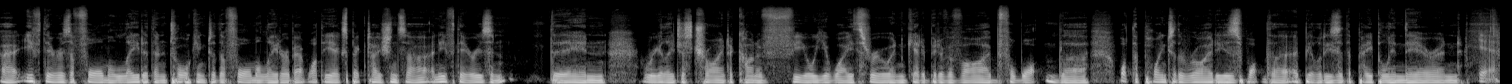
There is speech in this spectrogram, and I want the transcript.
Uh, if there is a formal leader, then talking to the formal leader about what the expectations are, and if there isn't, then really just trying to kind of feel your way through and get a bit of a vibe for what the what the point of the ride is, what the abilities of the people in there, and yeah.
